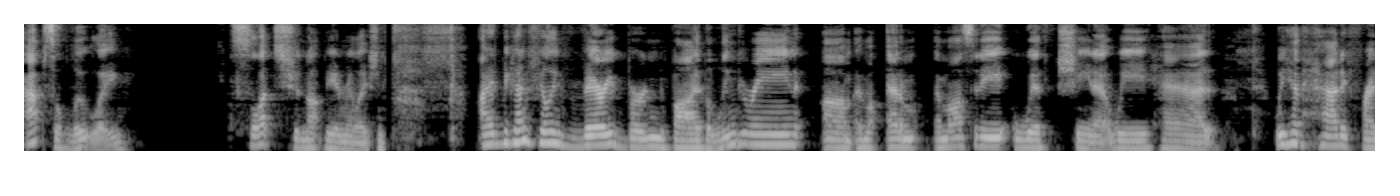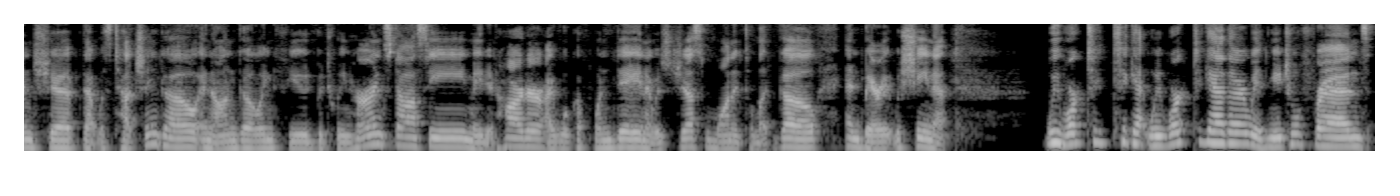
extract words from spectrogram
Absolutely. Sluts should not be in relationships. I had begun feeling very burdened by the lingering um, animosity with Scheana. We had we have had a friendship that was touch and go, an ongoing feud between her and Stassi made it harder. I woke up one day and I was just wanted to let go and bury it with Scheana. We worked to, to get we worked together, we had mutual friends,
